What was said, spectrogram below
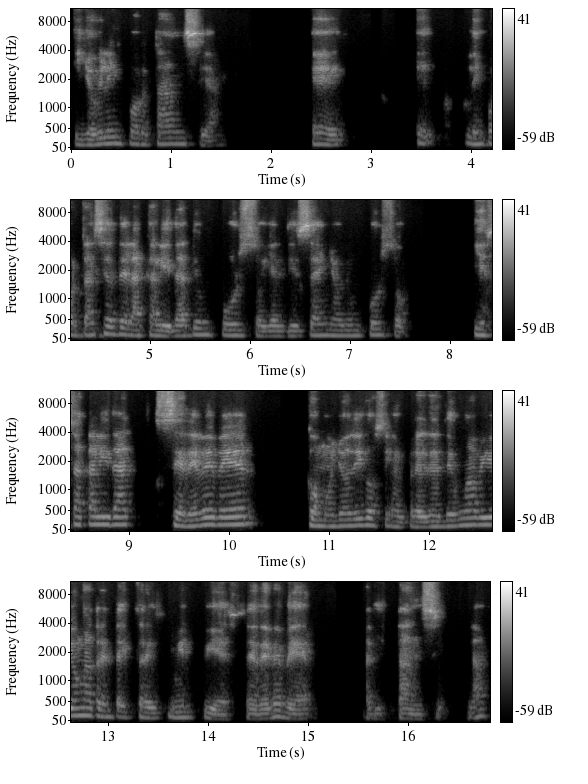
y yo vi la importancia, eh, eh, la importancia de la calidad de un curso y el diseño de un curso, y esa calidad se debe ver, como yo digo siempre, desde un avión a 33 mil pies, se debe ver a distancia, ¿verdad?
